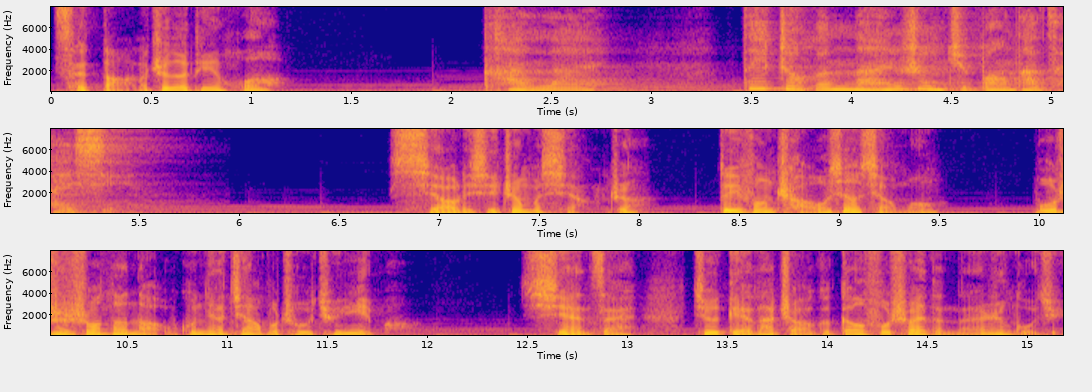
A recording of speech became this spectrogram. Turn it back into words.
才打了这个电话。看来得找个男人去帮他才行。肖立新这么想着，对方嘲笑小萌，不是说她老姑娘嫁不出去吗？现在就给她找个高富帅的男人过去，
